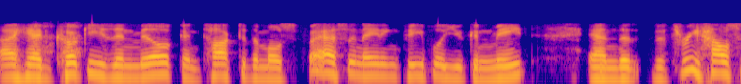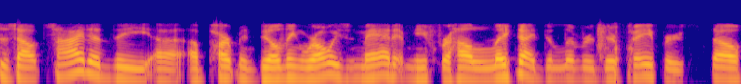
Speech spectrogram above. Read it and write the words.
I had cookies and milk and talked to the most fascinating people you can meet. And the, the three houses outside of the uh, apartment building were always mad at me for how late I delivered their papers. So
